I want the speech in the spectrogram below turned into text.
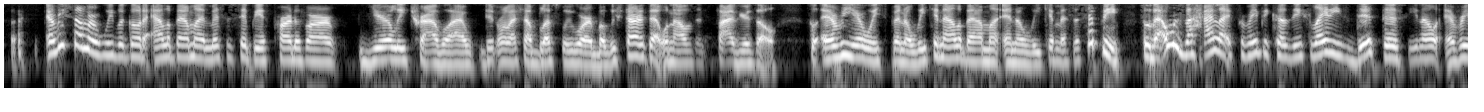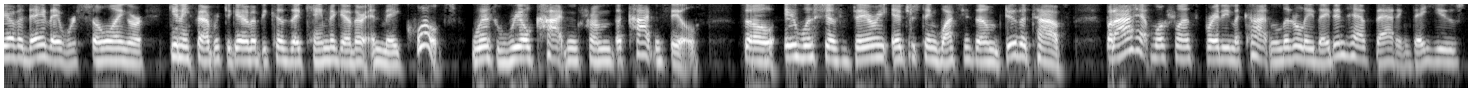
Every summer we would go to Alabama and Mississippi as part of our yearly travel. I didn't realize how blessed we were, but we started that when I was five years old. So every year we spent a week in Alabama and a week in Mississippi. So that was the highlight for me because these ladies did this, you know, every other day they were sewing or getting fabric together because they came together and made quilts with real cotton from the cotton fields. So it was just very interesting watching them do the tops. But I had more fun spreading the cotton. Literally, they didn't have batting. They used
